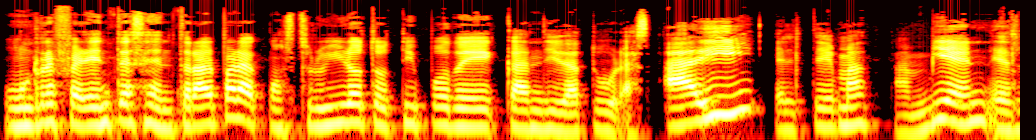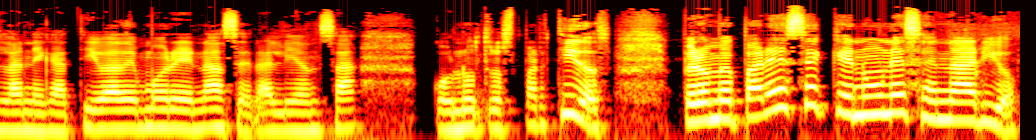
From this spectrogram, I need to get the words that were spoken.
un, referente central para construir otro tipo de candidaturas. Ahí el tema también es la negativa de Morena hacer alianza con otros partidos. Pero me parece que en un escenario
